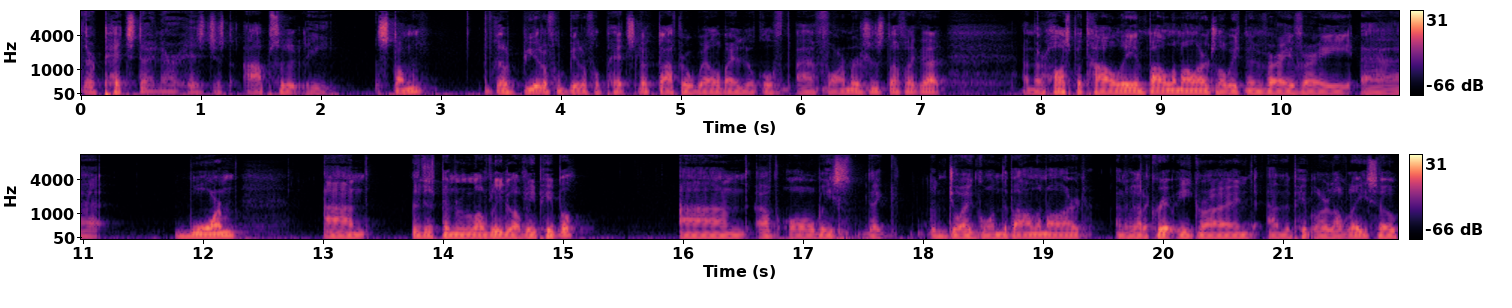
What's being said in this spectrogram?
their pitch down there is just absolutely stunning. They've got a beautiful, beautiful pitch looked after well by local uh, farmers and stuff like that. And their hospitality in Ballinamallard has always been very, very uh, warm, and they've just been lovely, lovely people. And I've always like enjoyed going to Ballinamallard, and they've got a great wee ground, and the people are lovely. So,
